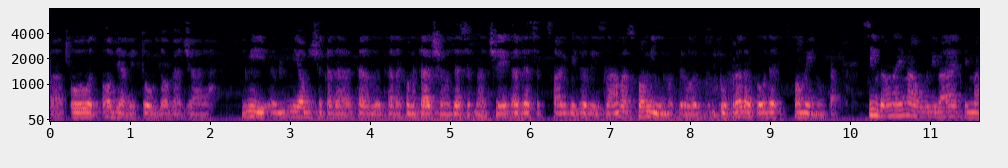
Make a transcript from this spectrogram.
a, povod objave tog događaja. Mi, mi obično kada, kada, kada komentarišemo deset, znači, deset stvari koje izvode islama, spominjemo tu predaju koja ovdje spomenuta. S tim da ona ima u rivajetima,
